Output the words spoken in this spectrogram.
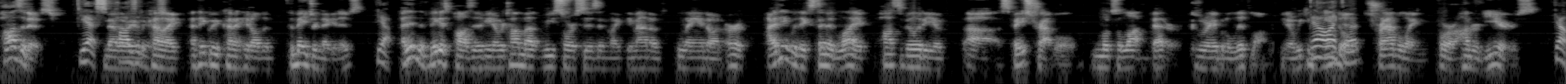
positives. Yes Now positive kind of like I think we've kind of hit all the, the major negatives. Yeah. I think the biggest positive, you know, we're talking about resources and like the amount of land on Earth. I think with extended life, possibility of uh, space travel looks a lot better because we're able to live longer. You know, we can Yeah, like handle that. traveling for a hundred years. Yeah.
